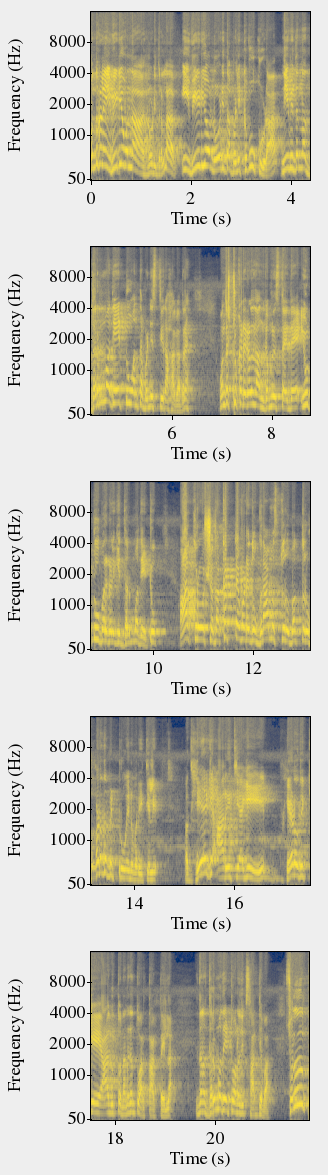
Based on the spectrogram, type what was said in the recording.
ಬಂಧುಗಳೇ ಈ ವಿಡಿಯೋವನ್ನ ನೋಡಿದ್ರಲ್ಲ, ಈ ವಿಡಿಯೋ ನೋಡಿದ ಬಳಿಕವೂ ಕೂಡ ನೀವು ಇದನ್ನ ಧರ್ಮದೇಟು ಅಂತ ಬಣ್ಣಿಸ್ತೀರಾ ಹಾಗಾದ್ರೆ? ಒಂದಷ್ಟು ಕಡೆಗಳು ನಾನು ಗಮನಿಸ್ತಾ ಇದ್ದೆ, ಯೂಟ್ಯೂಬರ್ಗಳಿಗೆ ಧರ್ಮದೇಟು, ಆಕ್ರೋಶದ ಕಟ್ಟೆ ಒಡೆದು ಗ್ರಾಮಸ್ಥರು, ಭಕ್ತರು ಹೊಡೆದು ಬಿಟ್ರು ಎನ್ನುವ ರೀತಿಯಲ್ಲಿ. ಅದು ಹೇಗೆ ಆ ರೀತಿಯಾಗಿ ಹೇಳೋದಕ್ಕೆ ಆಗುತ್ತೋ ನನಗಂತೂ ಅರ್ಥ ಆಗ್ತಾ ಇಲ್ಲ. ಇದನ್ನು ಧರ್ಮದೇಟು ಅನ್ನೋದಕ್ಕೆ ಸಾಧ್ಯವಾ? ಸ್ವಲ್ಪ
